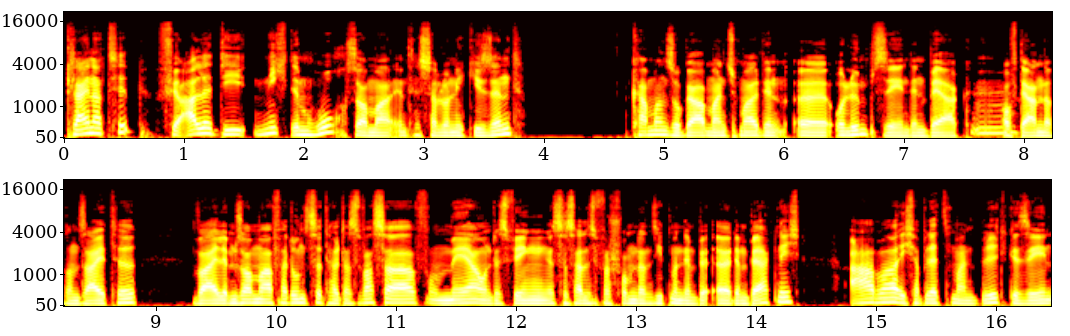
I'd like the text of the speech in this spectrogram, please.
kleiner Tipp für alle, die nicht im Hochsommer in Thessaloniki sind, kann man sogar manchmal den äh, Olymp sehen, den Berg mhm. auf der anderen Seite, weil im Sommer verdunstet halt das Wasser vom Meer und deswegen ist das alles verschwommen, dann sieht man den, äh, den Berg nicht. Aber ich habe letztes Mal ein Bild gesehen,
